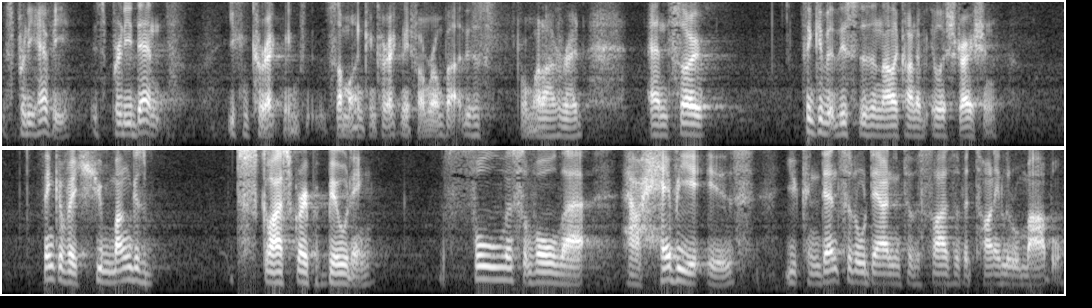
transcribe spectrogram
It's pretty heavy, it's pretty dense. You can correct me, someone can correct me if I'm wrong, but this is from what I've read. And so think of it this as another kind of illustration. Think of a humongous skyscraper building, the fullness of all that, how heavy it is. You condense it all down into the size of a tiny little marble.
